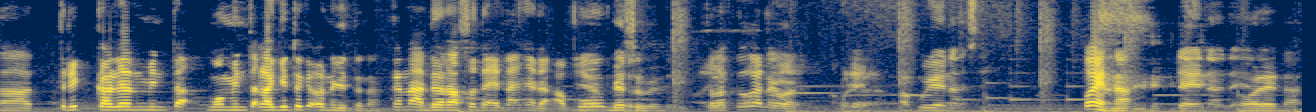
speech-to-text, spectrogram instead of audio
Nah, trik kalian minta mau minta lagi tuh kayak gitu nah. Kan ada rasa dak enaknya dak. Apa Iya, biasa, Be? Kalau kau kan kawan. aku deh aku enak sih Kau enak. udah enak deh Oh, enak.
